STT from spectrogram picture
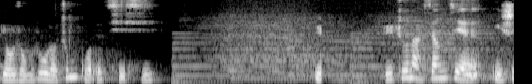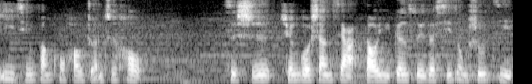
又融入了中国的气息。与与朱娜相见，已是疫情防控好转之后。此时，全国上下早已跟随着习总书记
